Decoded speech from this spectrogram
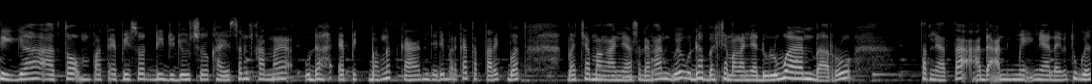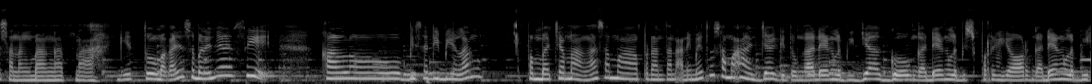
3 atau 4 episode di Jujutsu Kaisen karena udah epic banget kan. Jadi mereka tertarik buat baca manganya. Sedangkan gue udah baca manganya duluan baru ternyata ada animenya. Dan itu gue seneng banget. Nah gitu. Makanya sebenarnya sih kalau bisa dibilang pembaca manga sama penonton anime itu sama aja gitu. Nggak ada yang lebih jago nggak ada yang lebih superior nggak ada yang lebih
